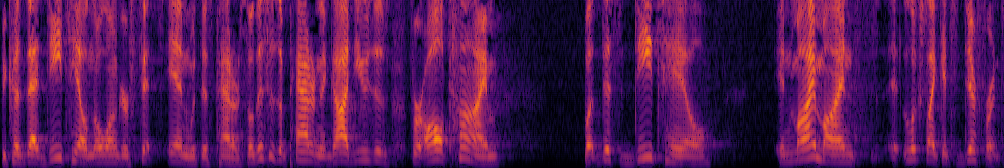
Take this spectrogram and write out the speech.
Because that detail no longer fits in with this pattern. So, this is a pattern that God uses for all time, but this detail in my mind, it looks like it's different.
